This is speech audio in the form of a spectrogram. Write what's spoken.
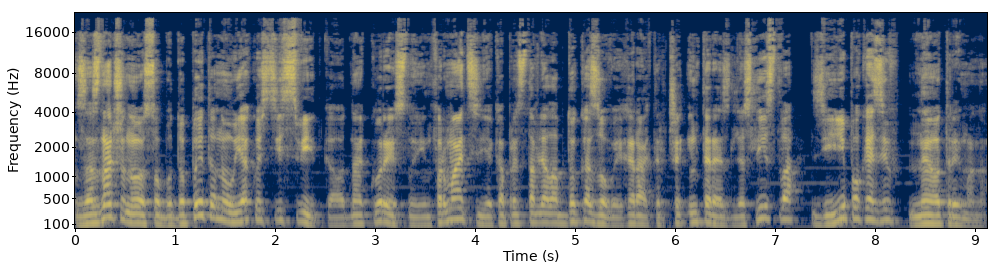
Зазначену особу допитано у якості свідка, однак корисної інформації, яка представляла б доказовий характер чи інтерес для слідства, з її показів не отримано.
